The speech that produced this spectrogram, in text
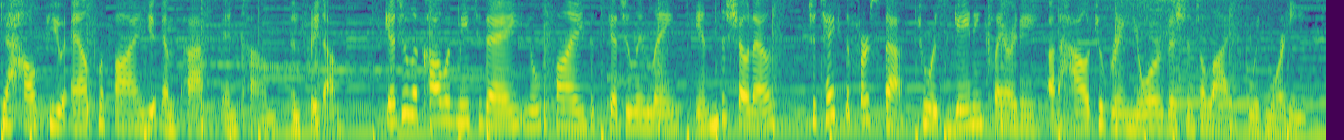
to help you amplify your impact, income, and freedom. Schedule a call with me today. You'll find the scheduling link in the show notes to take the first step towards gaining clarity on how to bring your vision to life with more ease.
